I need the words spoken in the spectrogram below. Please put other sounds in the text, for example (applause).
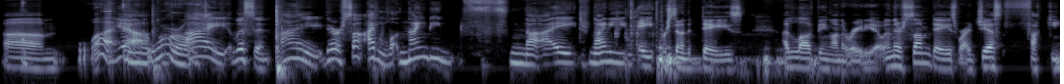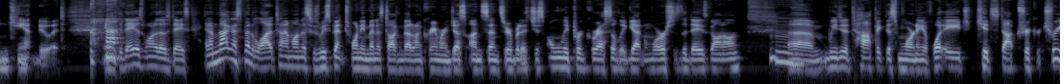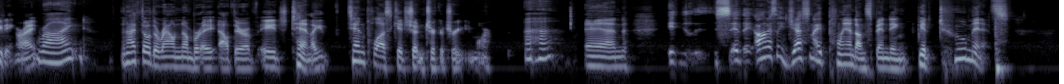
Um What Yeah, in the world? I listen, I there are some I love 98 percent of the days I love being on the radio. And there's some days where I just fucking can't do it. (laughs) And today is one of those days. And I'm not going to spend a lot of time on this because we spent 20 minutes talking about it on Kramer and Jess Uncensored, but it's just only progressively gotten worse as the day's gone on. Hmm. Um, we did a topic this morning of what age kids stop trick or treating, right? right. And I throw the round number eight out there of age 10, like 10 plus kids shouldn't trick or treat anymore. Uh huh. And it, it- honestly, Jess and I planned on spending, we had two minutes,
